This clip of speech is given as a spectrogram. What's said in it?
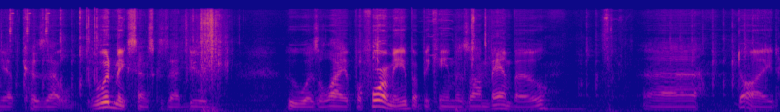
Yep, because that it would make sense because that dude who was alive before me but became a zombambo, uh, died.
